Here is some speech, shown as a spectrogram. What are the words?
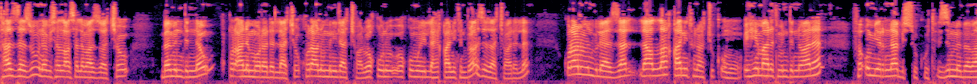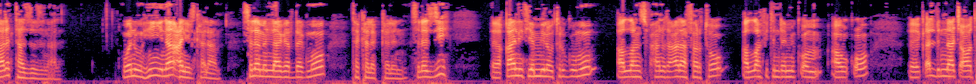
ታዘዙ። ነቢ ስ ሰለም አዟቸው በምንድን ነው ቁርአንም ወረደላቸው ቁርአኑ ምን ይላቸዋል? ወቁሙ ሊላሂ ቃኒትን ብሎ አዘዛቸው አደለ ቁርአኑ ምን ብሎ ያዛል? ለአላህ ቃኒቱ ናችሁ ቁሙ። ይሄ ማለት ምንድን ነው አለ? ፈኡሚርና ቢሱኩት ዝም በማለት ታዘዝን አለ። ወኑሂና አኒል ከላም ስለ መናገር ደግሞ ተከለከልን። ስለዚህ ቃኒት የሚለው ትርጉሙ አላህን ስብሓን ተዓላ ፈርቶ አላህ ፊት እንደሚቆም አውቆ ቀልድና ጨዋታ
